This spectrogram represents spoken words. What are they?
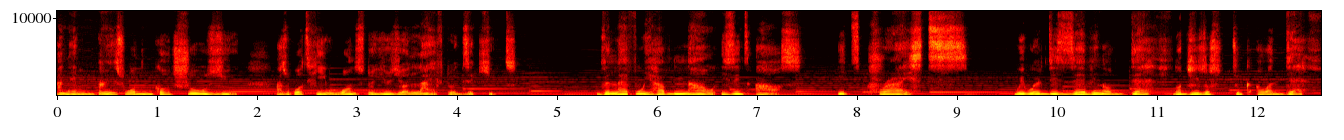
and embrace what God shows you as what He wants to use your life to execute. The life we have now isn't ours, it's Christ's. We were deserving of death, but Jesus took our death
